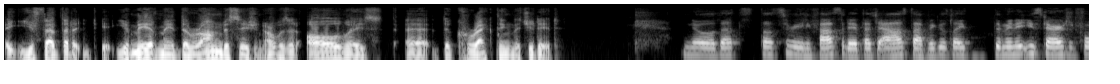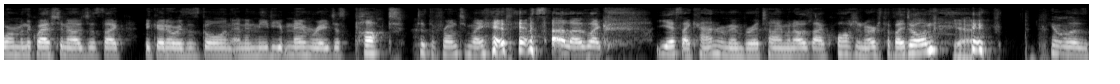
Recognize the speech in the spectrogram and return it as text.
you felt that it, you may have made the wrong decision, or was it always uh, the correct thing that you did? No, that's that's really fascinating that you asked that because like the minute you started forming the question, I was just like, I think I know where this is going, and immediate memory just popped to the front of my head. And I was like, yes, I can remember a time when I was like, what on earth have I done? Yeah. it was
